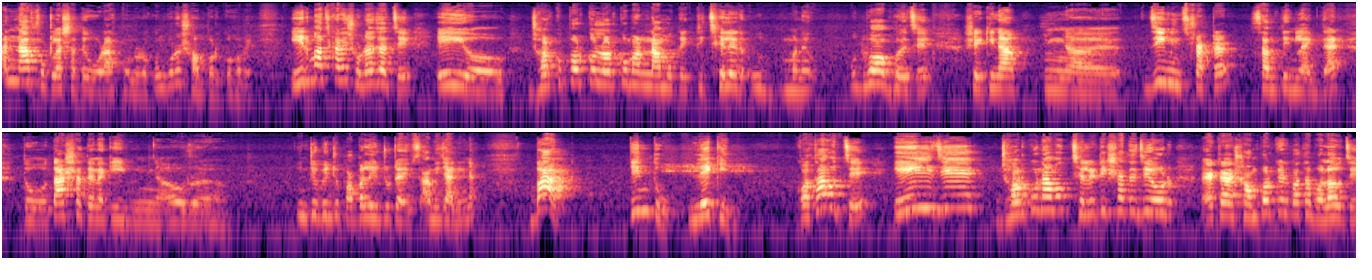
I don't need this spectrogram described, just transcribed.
আর না ফোকলার সাথে ওর আর কোনো রকম কোনো সম্পর্ক হবে। এর মাঝখানে শোনা যাচ্ছে, এই ঝর্কপর্ক লড়কমার নামক একটি ছেলের মানে উদ্ভব হয়েছে। সে কিনা gym instructor something like that তো তার সাথে নাকি ওর ইন্টু পিন্টু, পাপাল ইন্টু টাইপস, আমি জানি না। বাট, কিন্তু, লেকিন, কথা হচ্ছে, এই যে ঝড়কো নামক ছেলেটির সাথে যে ওর একটা সম্পর্কের কথা বলা হচ্ছে,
